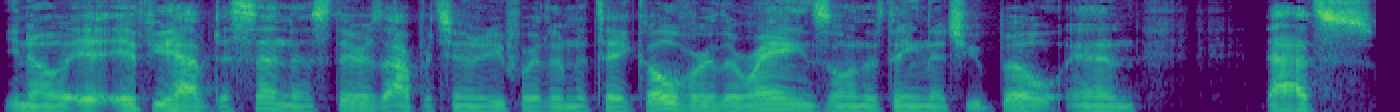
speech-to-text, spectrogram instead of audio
you know, if, if you have descendants, there's opportunity for them to take over the reins on the thing that you built, and that's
